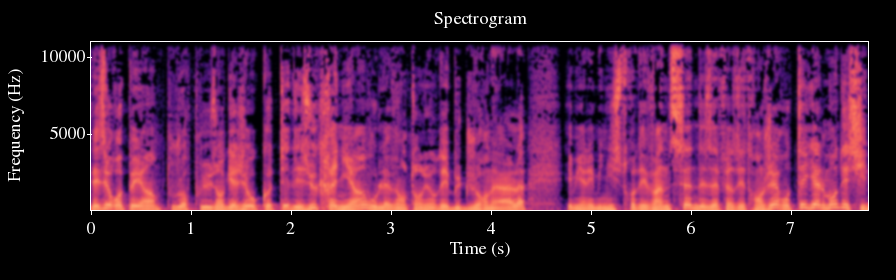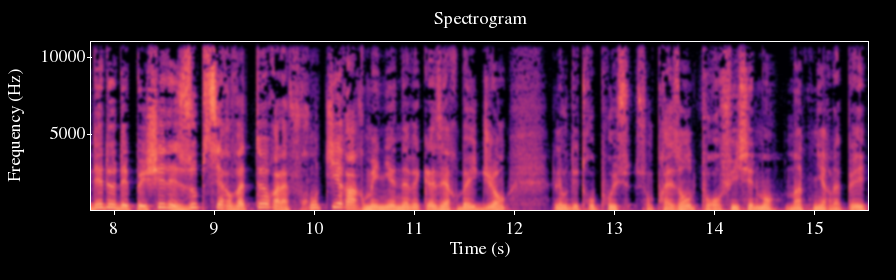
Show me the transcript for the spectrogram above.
Les Européens, toujours plus engagés aux côtés des Ukrainiens, vous l'avez entendu en début de journal, eh bien les ministres des 27 des Affaires étrangères ont également décidé de dépêcher des observateurs à la frontière arménienne avec l'Azerbaïdjan, là où des troupes russes sont présentes pour officiellement maintenir la paix.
